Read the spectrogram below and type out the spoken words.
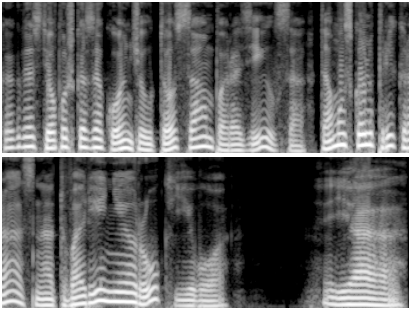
Когда Стёпушка закончил, то сам поразился тому, сколь прекрасно творение рук его. Я...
